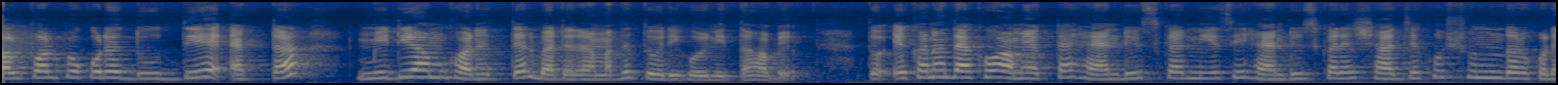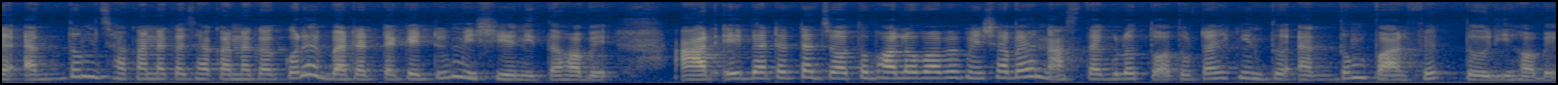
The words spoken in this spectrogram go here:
অল্প অল্প করে দুধ দিয়ে একটা মিডিয়াম ঘনত্বের ব্যাটার আমাদের তৈরি করে নিতে হবে। তো এখানে দেখো আমি একটা হ্যান্ড উইস্কার নিয়েছি। হ্যান্ড উইস্কারের সাহায্যে খুব সুন্দর করে একদম ঝাঁকানাকা ঝাঁকানাকা করে ব্যাটারটাকে একটু মিশিয়ে নিতে হবে। আর এই ব্যাটারটা যত ভালোভাবে মেশাবে, নাস্তাগুলো ততটাই কিন্তু একদম পারফেক্ট তৈরি হবে।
